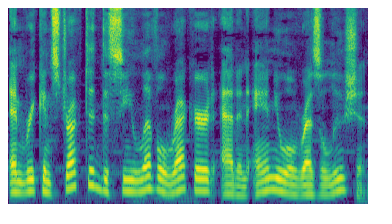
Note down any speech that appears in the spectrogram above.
and reconstructed the sea level record at an annual resolution.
